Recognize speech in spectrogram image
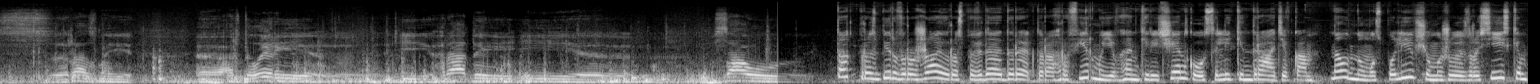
з різної е, артилерії, е, і гради, і е, САУ. Так про збір врожаю розповідає директор агрофірми Євген Кіріченко у селі Кіндратівка. На одному з полів, що межує з російським,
